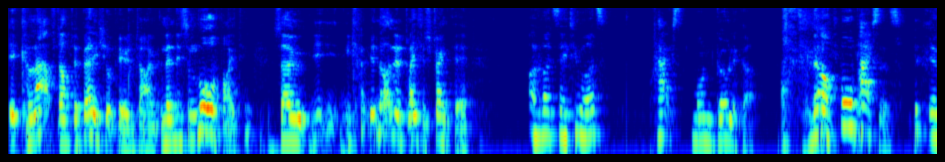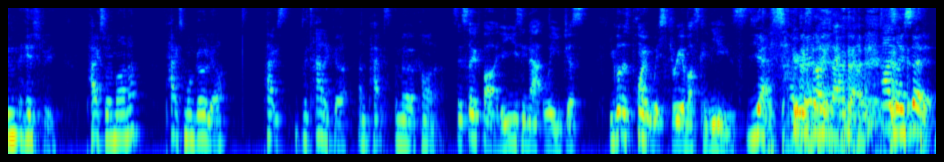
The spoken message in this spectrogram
it collapsed after a fairly short period of time, and then did some more fighting. So you, you, you're not in a place of strength here. I would like to say two words Pax Mongolica. there are four Paxes in history Pax Romana, Pax Mongolia, Pax Britannica, and Pax Americana. So so far, you're using that where you've just You've got this point which three of us can use. Yes, So it's not exactly as I said it.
